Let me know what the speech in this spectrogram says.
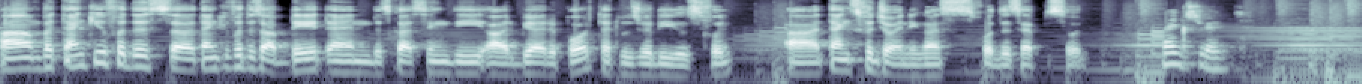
Um, but thank you for this. Uh, thank you for this update and discussing the RBI report. That was really useful. Uh, thanks for joining us for this episode. thanks Jayant.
